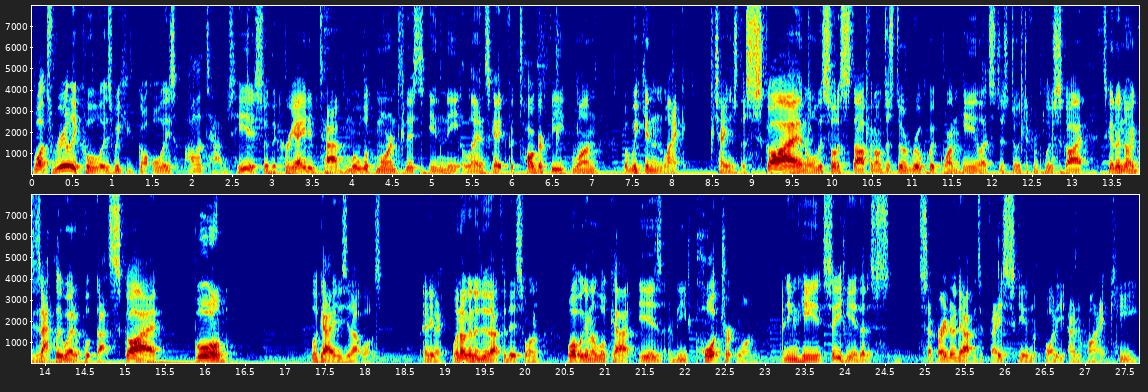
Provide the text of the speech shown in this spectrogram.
What's really cool is we have got all these other tabs here. So the creative tab, and we'll look more into this in the landscape photography one, but we can like change the sky and all this sort of stuff. And I'll just do a real quick one here. Let's just do a different blue sky. It's gonna know exactly where to put that sky. Boom. Look how easy that was. Anyway, we're not gonna do that for this one. What we're gonna look at is the portrait one. And you can hear, see here that it's separated out into face, skin, body, and high key.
